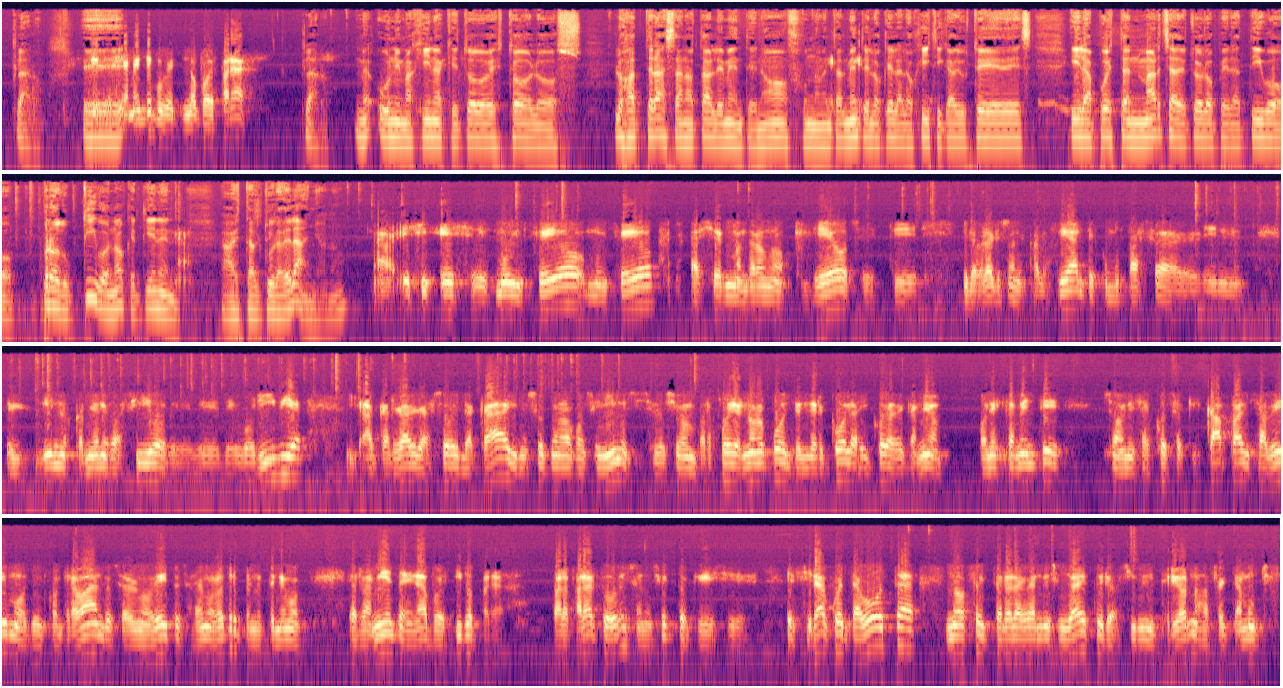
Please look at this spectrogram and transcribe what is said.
claro eh, porque no puedes parar claro uno imagina que todo esto los los atrasa notablemente, ¿no? Fundamentalmente lo que es la logística de ustedes y la puesta en marcha de todo el operativo productivo, ¿no? Que tienen a esta altura del año, ¿no? Es, es, muy feo, muy feo. Ayer mandaron unos videos este, y la verdad que son escalofriantes, como pasa, el, vienen los camiones vacíos de, Bolivia a cargar gasoil acá y nosotros no lo conseguimos y se lo llevan para afuera. No lo puedo entender, colas y colas de camión. Honestamente son esas cosas que escapan, sabemos del contrabando, sabemos de esto, sabemos de otro, pero no tenemos herramientas ni nada por el estilo para, para parar todo eso, ¿no es cierto? Que es... Eh, eh, será cuenta gota, no afectará a las grandes ciudades, pero así en el interior nos afecta mucho.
